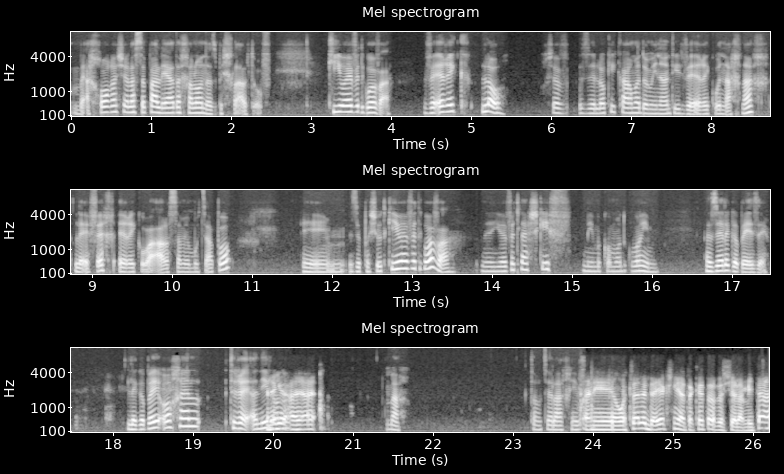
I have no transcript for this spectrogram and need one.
מאחורה של הספה ליד החלון, אז בכלל טוב. כי היא אוהבת גובה, ואריק לא. עכשיו, זה לא כי קרמה דומיננטית ואריק הוא נחנח, להפך, אריק הוא הארס הממוצע פה. אמ, זה פשוט כי היא אוהבת גובה, היא אוהבת להשקיף ממקומות גבוהים. אז זה לגבי זה. לגבי אוכל, תראה, אני לא... אגיד- אני, מה? אתה רוצה להרחיב? אני רוצה לדייק שנייה את הקטע הזה של המיטה.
